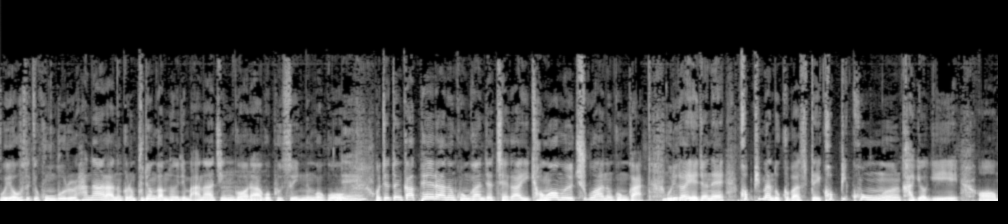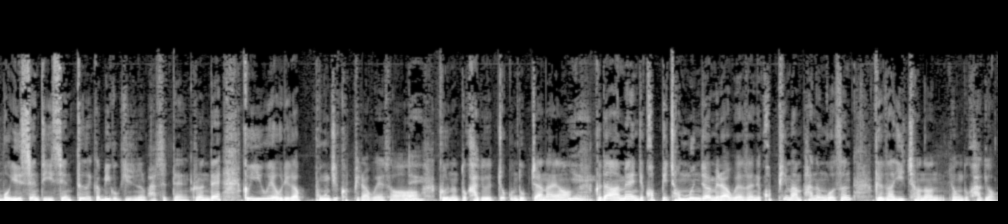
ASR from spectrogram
왜 여기서 이렇게 공부를 하나 라는 그런 부정 감성이 좀 많아진 거라고 볼 수 있는 거고 네. 어쨌든 카페라는 공간 자체가 이 경험을 추구하는 공간. 우리가 예전에 커피만 놓고 봤을 때 이 커피 콩은 가격이 어뭐 1센트, 2센트 그러니까 미국 기준으로 봤을 땐 그런데 그 이후에 우리가 봉지 커피라고 해서 네. 그거는 또 가격이 조금 높잖아요. 예. 그 다음에 이제 커피 전문점이라고 해서 이제 커피만 파는 곳은 그래서 한 2천 원 정도 가격.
